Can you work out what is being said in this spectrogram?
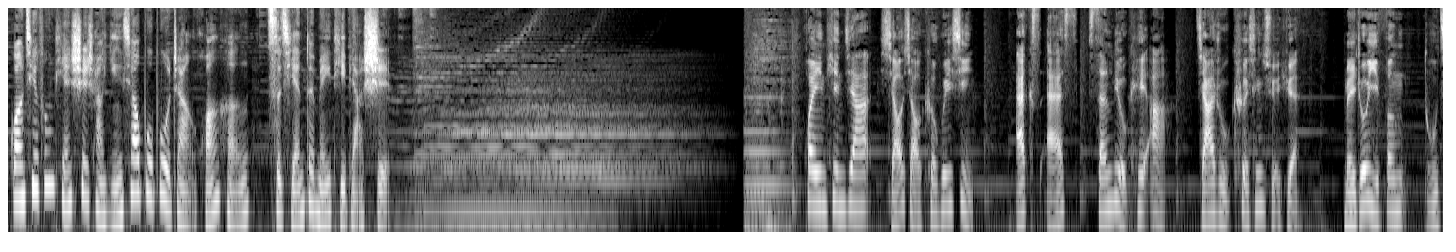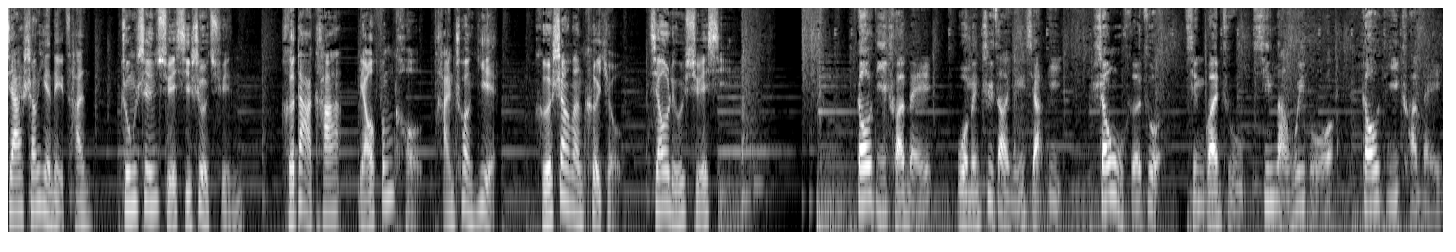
广汽丰田市场营销部部长黄恒此前对媒体表示：“欢迎添加小小客微信 xs 三六 kr 加入克星学院，每周一封独家商业内参，终身学习社群，和大咖聊风口、谈创业，和上万客友交流学习。高迪传媒，我们制造影响力。商务合作，请关注新浪微博高迪传媒。”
